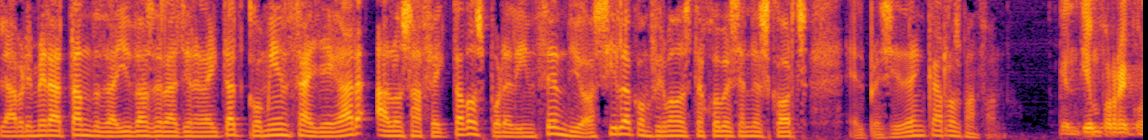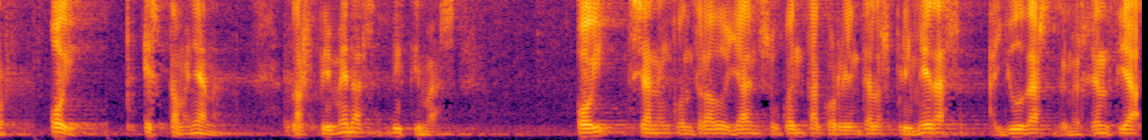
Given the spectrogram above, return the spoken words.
La primera tanda de ayudas de la Generalitat comienza a llegar a los afectados por el incendio. Así lo ha confirmado este jueves en Scorch el presidente Carlos Manzón. En tiempo récord, hoy, esta mañana, las primeras víctimas. Hoy se han encontrado ya en su cuenta corriente las primeras ayudas de emergencia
